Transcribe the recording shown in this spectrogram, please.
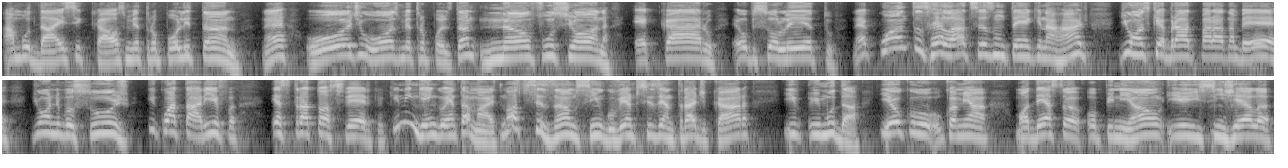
a mudar esse caos metropolitano. Né? Hoje o 11 metropolitano não funciona, é caro, é obsoleto, né? Quantos relatos vocês não têm aqui na rádio de 11 quebrado parado na BR, de ônibus sujo e com a tarifa estratosférica que ninguém aguenta mais. Nós precisamos sim, o governo precisa entrar de cara e, e mudar. E eu com, com a minha modesta opinião e singela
